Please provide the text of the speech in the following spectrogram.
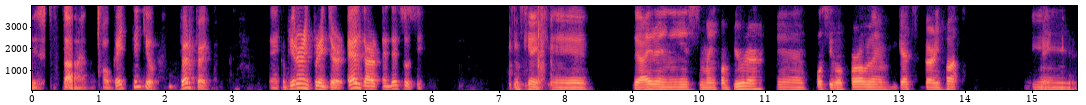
is stuck. Okay, thank you. Perfect. Uh, computer and printer, Edgar, and then Susie. Okay, uh, the iron is my computer. Uh, possible problem gets very hot. Okay. Uh,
